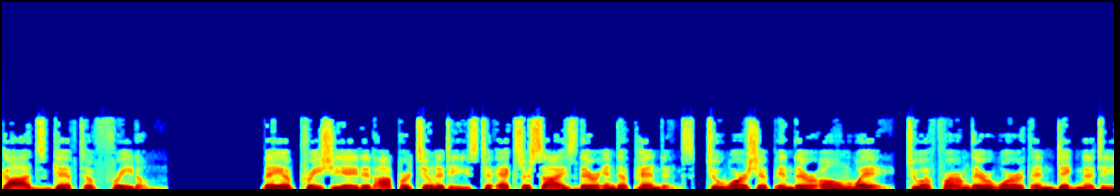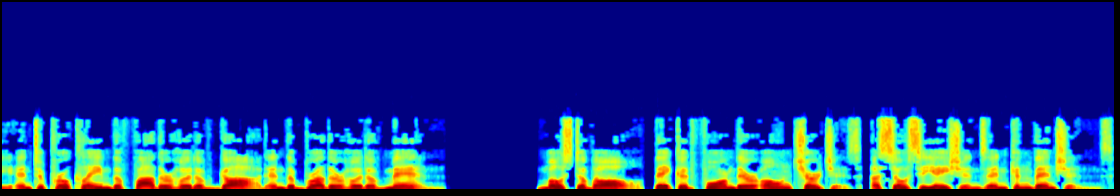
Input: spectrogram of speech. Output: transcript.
God's gift of freedom. They appreciated opportunities to exercise their independence, to worship in their own way, to affirm their worth and dignity and to proclaim the fatherhood of God and the brotherhood of man. Most of all, they could form their own churches, associations and conventions.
